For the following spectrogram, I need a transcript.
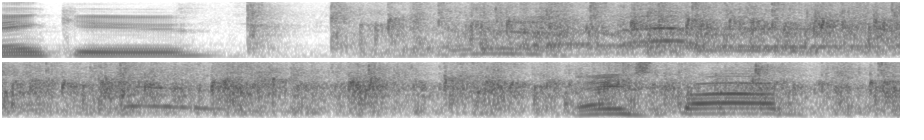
Thank you. Thanks, Bob.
